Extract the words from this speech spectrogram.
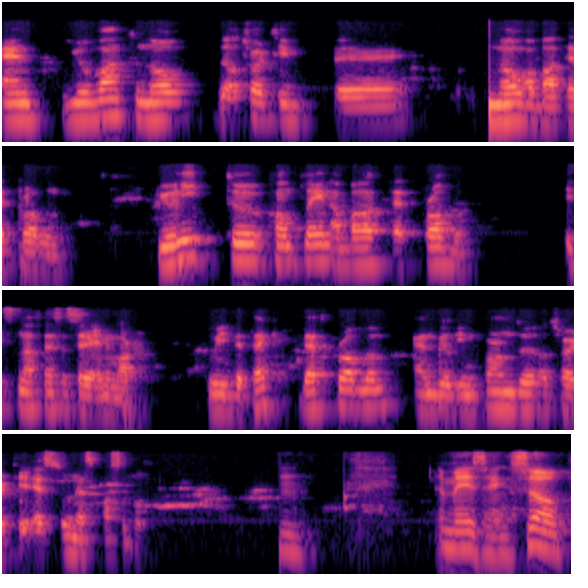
and you want to know the authority uh, know about that problem you need to complain about that problem. It's not necessary anymore. We detect that problem and will inform the authority as soon as possible. Hmm. Amazing. So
